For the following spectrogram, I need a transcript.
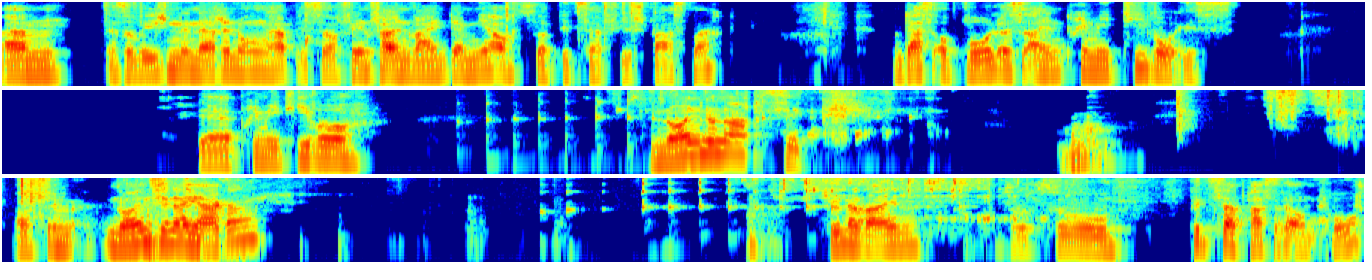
Ähm, so wie ich ihn in Erinnerung habe, ist es auf jeden Fall ein Wein, der mir auch zur Pizza viel Spaß macht. Und das, obwohl es ein Primitivo ist. Der Primitivo 89 aus dem 19er Jahrgang. Schöner Wein, so zu Pizza, Pasta und Co.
